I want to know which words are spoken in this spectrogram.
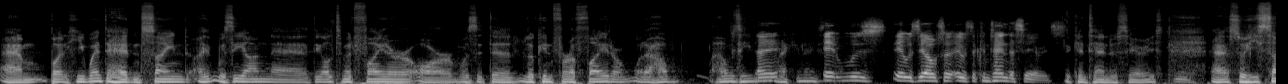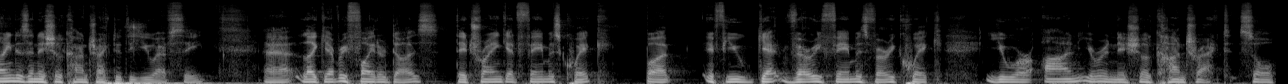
Um, but he went ahead and signed. I, was he on uh, the Ultimate Fighter or was it the Looking for a Fight or what? How how was he They- recognized? It was it was the it was the contender series. the contender series. Uh, so he signed his initial contract with the UFC. Uh, like every fighter does, they try and get famous quick. But if you get very famous very quick, you are on your initial contract. So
